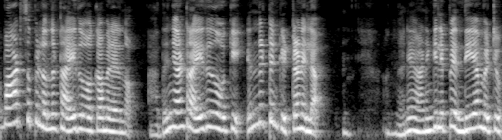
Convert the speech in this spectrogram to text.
വാട്സപ്പിൽ ഒന്ന് ട്രൈ ചെയ്ത് നോക്കാൻ പറ്റായിരുന്നോ അത് ഞാൻ ട്രൈ ചെയ്ത് നോക്കി. എന്നിട്ടും കിട്ടണില്ല. അങ്ങനെയാണെങ്കിൽ ഇപ്പം എന്ത് ചെയ്യാൻ പറ്റും?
